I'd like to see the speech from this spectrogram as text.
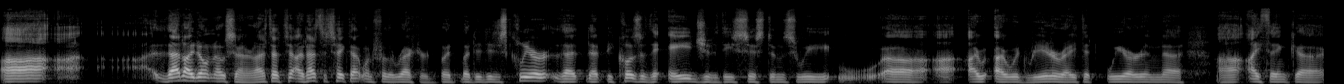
Uh, that I don't know, Senator. I'd have, to, I'd have, to, take that one for the record. But, but it is clear that, that because of the age of these systems, we, uh, I, I, would reiterate that we are in, uh, uh, I think, uh,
